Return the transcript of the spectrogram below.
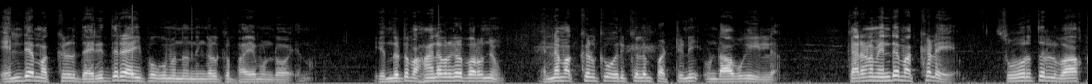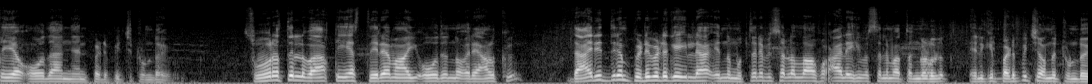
എന്റെ മക്കൾ ദരിദ്രരായി പോകുമെന്ന് നിങ്ങൾക്ക് ഭയമുണ്ടോ? എന്ന്. എന്നിട്ട് മഹാനവർകൾ പറഞ്ഞു എന്റെ മക്കൾക്ക് ഒരിക്കലും പട്ടിണി ഉണ്ടാവുകയില്ല. കാരണം എന്റെ മക്കളെ സൂറത്തുൽ വാക്കിയ ഓതാൻ ഞാൻ പഠിപ്പിച്ചിട്ടുണ്ട്. സൂറത്തുൽ വാക്കിയ സ്ഥിരമായി ഓതുന്ന ഒരാൾക്ക് ദാരിദ്ര്യം പിടിപെടുകയില്ല എന്ന് മുത്തനബി സല്ലാഹു അലഹി വസ്ലമ തങ്ങൾ എനിക്ക് പഠിപ്പിച്ചു തന്നിട്ടുണ്ട്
